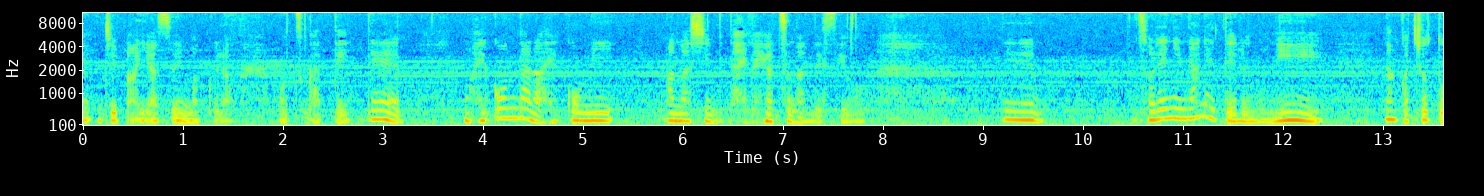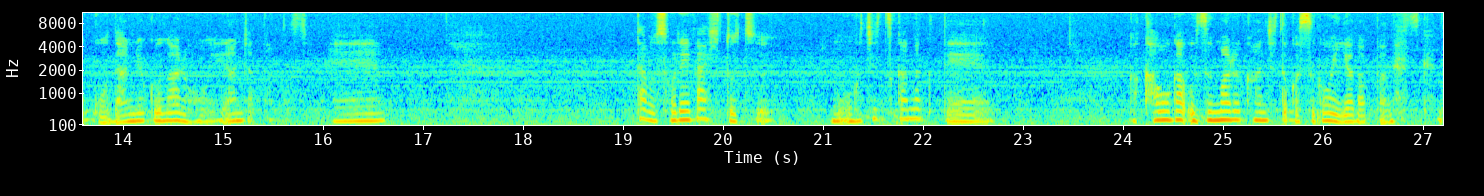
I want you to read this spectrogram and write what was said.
ね一番安い枕を使っていてもうへこんだらへこみっぱなしみたいなやつなんですよ。でそれに慣れてるのになんかちょっとこう弾力がある方を選んじゃったんですよね。多分それが一つもう落ち着かなくて顔がうずまる感じとかすごい嫌だったんですけど。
